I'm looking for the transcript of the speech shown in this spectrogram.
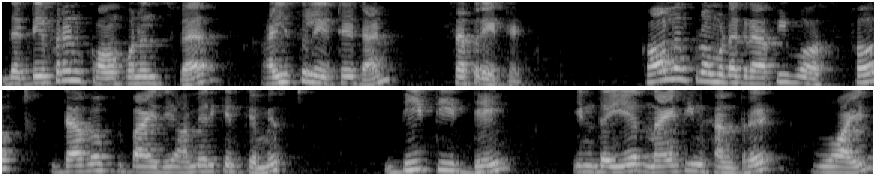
the different components were isolated and separated. Column chromatography was first developed by the American chemist D.T. Day in the year 1900 while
